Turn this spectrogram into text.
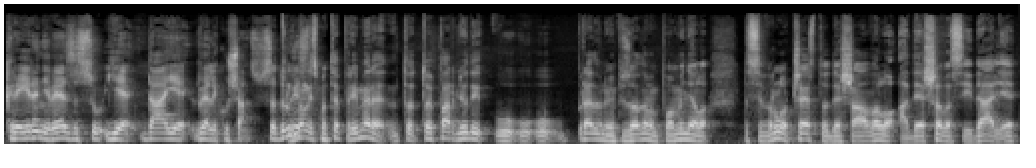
kreiranje veza su je, daje veliku šansu. Sa druge Imali smo te primere, to, to je par ljudi u, u, u redovnim epizodama pominjalo da se vrlo često dešavalo, a dešava se i dalje,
